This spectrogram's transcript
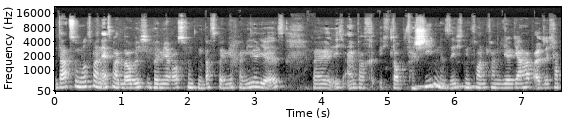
dazu muss man erstmal, glaube ich, bei mir herausfinden, was bei mir Familie ist weil ich einfach, ich glaube, verschiedene Sichten von Familie habe. Also ich habe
